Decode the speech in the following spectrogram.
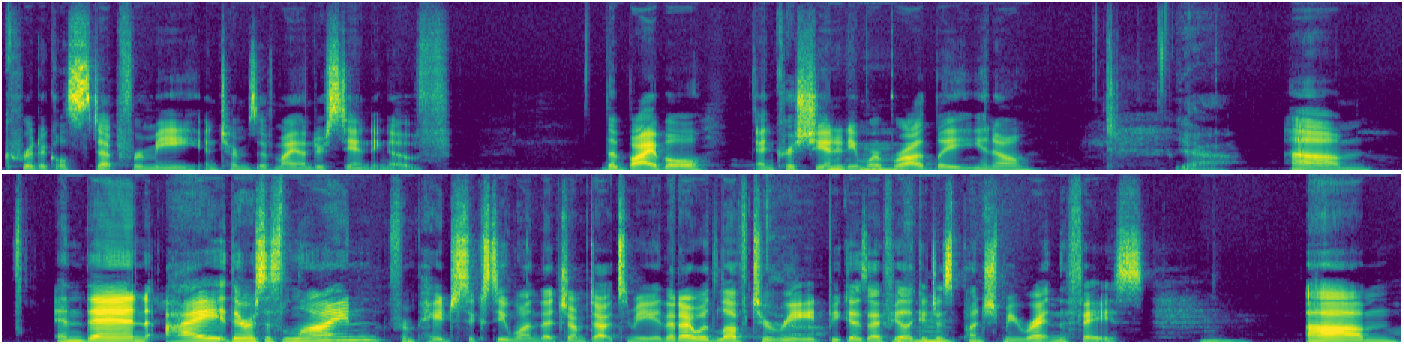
critical step for me in terms of my understanding of the Bible and Christianity more Mhm. broadly, you know. Yeah. Um, and then I there was this line from page 61 that jumped out to me that I would love to read because I feel like it Mhm. just punched me right in the face. Mm. Um,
